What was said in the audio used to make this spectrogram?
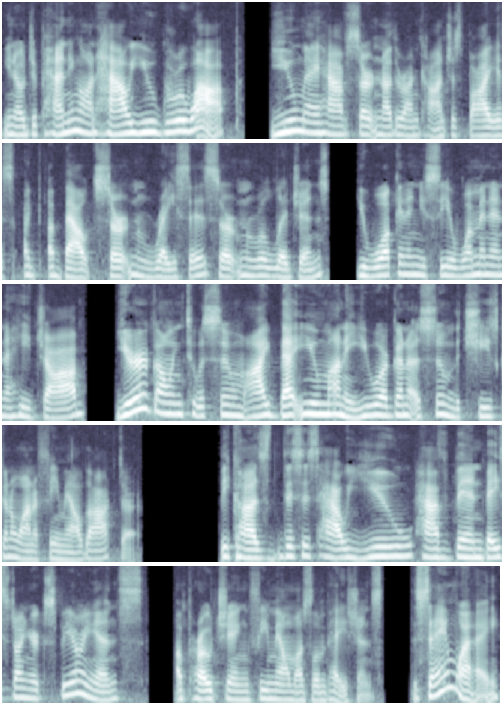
you know, depending on how you grew up, you may have certain other unconscious bias about certain races, certain religions. You walk in and you see a woman in a hijab, you're going to assume, I bet you money, you are going to assume that she's going to want a female doctor because this is how you have been, based on your experience, approaching female Muslim patients. The same way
